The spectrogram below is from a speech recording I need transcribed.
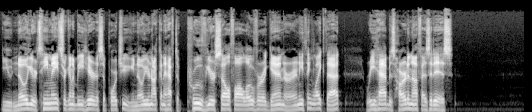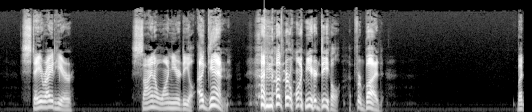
you know your teammates are going to be here to support you, you know you're not going to have to prove yourself all over again or anything like that. Rehab is hard enough as it is. Stay right here. Sign a one year deal. Again, another one year deal for Bud. But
